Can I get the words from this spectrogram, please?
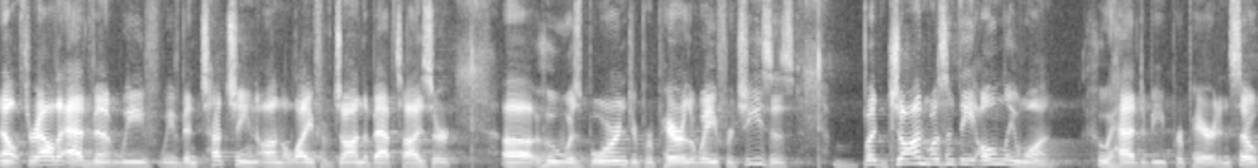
Now, throughout Advent, we've, we've been touching on the life of John the Baptizer. uh, who was born to prepare the way for Jesus. But John wasn't the only one who had to be prepared. And so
